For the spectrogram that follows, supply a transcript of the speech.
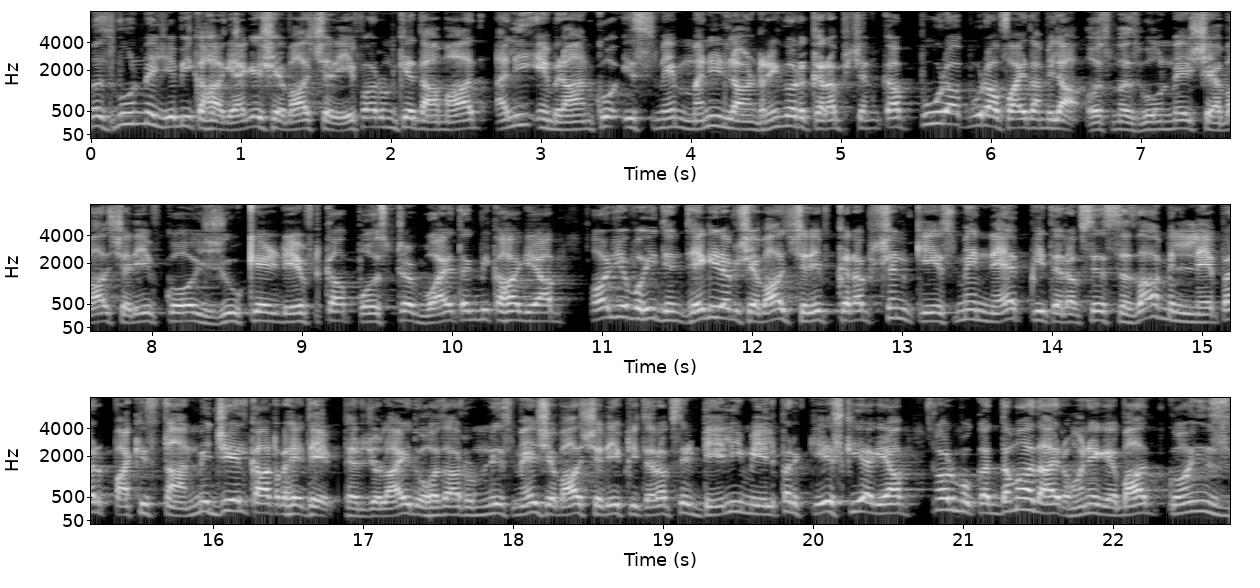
मजमून में यह भी कहा गया कि शहबाज शरीफ और उनके दामाद अली इमरान को इसमें मनी लॉन्ड्रिंग और करप्शन का पूरा पूरा फ़ायदा मिला। उस मजमून में शहबाज शरीफ को यूके डेफ्ट का पोस्टर बॉय तक भी कहा गया। और ये वही दिन थे कि जब शहबाज शरीफ करप्शन केस में नैब की तरफ़ से सजा मिलने पर पाकिस्तान में जेल काट रहे थे। फिर जुलाई 2019 में शहबाज शरीफ की तरफ़ से डेली मेल पर केस किया गया और मुकदमा दायर होने के बाद कोइंस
